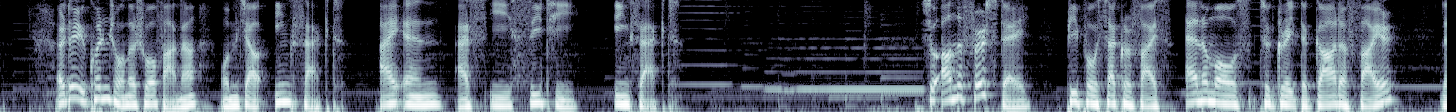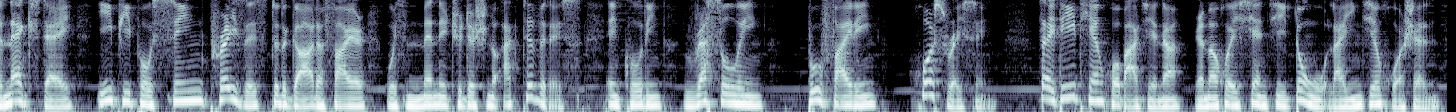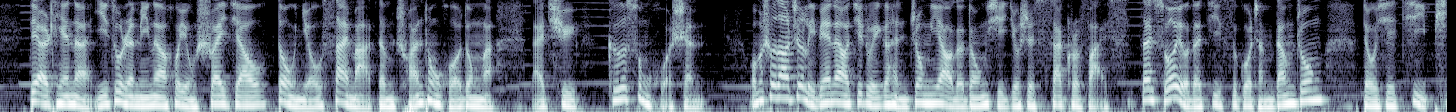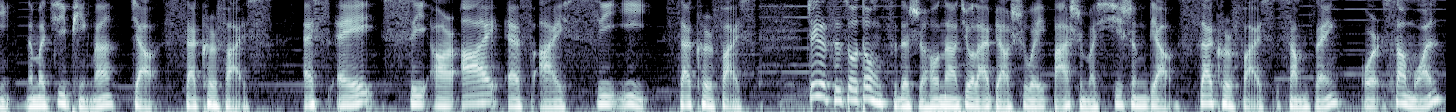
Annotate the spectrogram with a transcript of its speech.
而对于昆虫的说法呢，我们叫 insect，i n s e c t，insect。So on the first day, people sacrifice animals to greet the god of fire. The next day, Yi people sing praises to the god of fire with many traditional activities, including wrestling, bullfighting, horse racing. 在第一天火把节呢，人们会献祭动物来迎接火神。第二天呢，彝族人民呢会用摔跤、斗牛、赛马等传统活动呢来去歌颂火神。 我们说到这里边呢，要记住一个很重要的东西，就是 sacrifice。在所有的祭祀过程当中，都有一些祭品。那么祭品呢，叫 sacrifice，s a c r i f i c e，sacrifice 这个词做动词的时候呢，就来表示为把什么牺牲掉，sacrifice something or someone。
